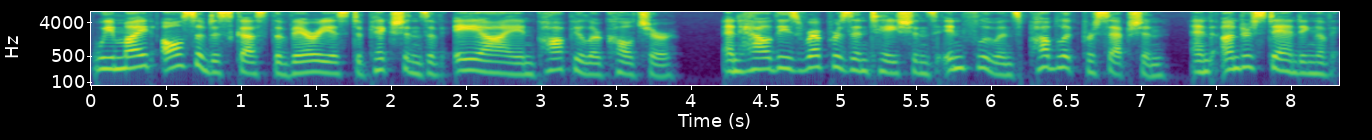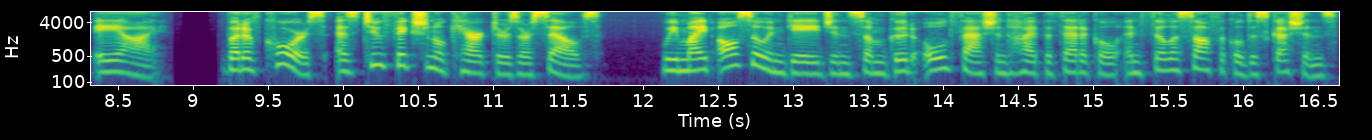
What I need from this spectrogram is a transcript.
We might also discuss the various depictions of AI in popular culture and how these representations influence public perception and understanding of AI. But of course, as two fictional characters ourselves, we might also engage in some good old fashioned hypothetical and philosophical discussions,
